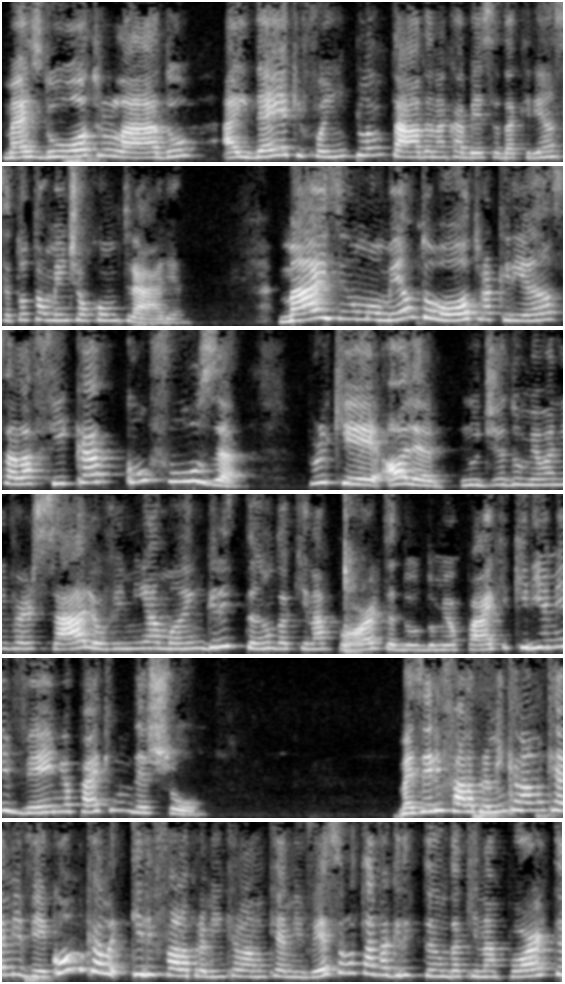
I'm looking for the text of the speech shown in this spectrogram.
Mas do outro lado, a ideia que foi implantada na cabeça da criança é totalmente ao contrária. Mas em um momento ou outro a criança ela fica confusa. Porque, olha, no dia do meu aniversário, eu vi minha mãe gritando aqui na porta do, do meu pai que queria me ver e meu pai que não deixou. Mas ele fala para mim que ela não quer me ver. Como que, ela, que ele fala para mim que ela não quer me ver se ela estava gritando aqui na porta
